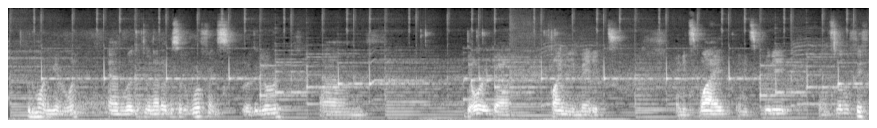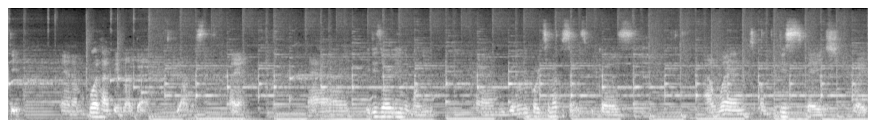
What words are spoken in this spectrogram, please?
Good morning, everyone, and welcome to another episode of Warfriends Road to Glory. Um, the Orca finally made it, and it's white, and it's pretty, and it's level 50, and I'm quite happy about that, to be honest. I am. And it is early in the morning, and we're gonna record some episodes because I went onto this page. Wait,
